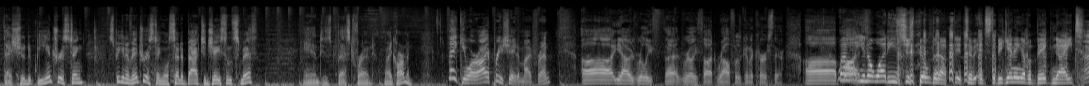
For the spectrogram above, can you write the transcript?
That should be interesting. Speaking of interesting, we'll send it back to Jason Smith and his best friend, Mike Harmon. Thank you, or I appreciate it, my friend. Uh, yeah, I was really, th- I really thought Ralph was going to curse there. Uh, well, but- you know what? He's just building up. It's a, it's the beginning of a big night.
